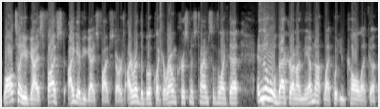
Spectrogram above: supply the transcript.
Well, I'll tell you guys, five. St- I gave you guys five stars. I read the book like around Christmas time, something like that. And then a little background on me: I'm not like what you'd call like a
